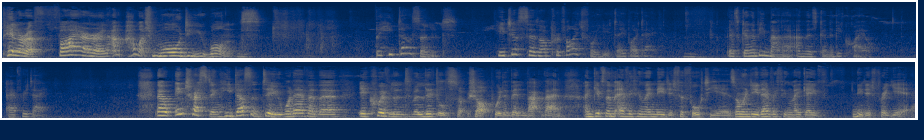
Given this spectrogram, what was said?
pillar of fire, and how, how much more do you want? But He doesn't. He just says, I'll provide for you day by day. There's going to be manna and there's going to be quail every day. Now, interesting, he doesn't do whatever the equivalent of a little shop would have been back then and give them everything they needed for 40 years, or indeed everything they gave needed for a year.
